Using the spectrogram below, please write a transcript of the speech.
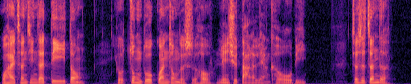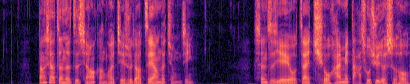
我还曾经在第一洞有众多观众的时候，连续打了两颗 OB，这是真的。当下真的只想要赶快结束掉这样的窘境。甚至也有在球还没打出去的时候，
